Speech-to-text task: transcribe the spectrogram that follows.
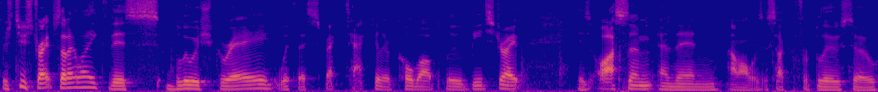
There's two stripes that I like. This bluish gray with a spectacular cobalt blue bead stripe is awesome, and then I'm always a sucker for blue, so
